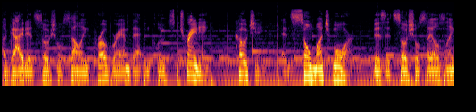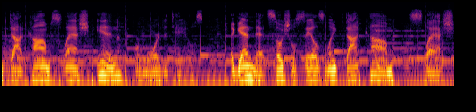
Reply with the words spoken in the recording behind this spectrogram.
a guided social selling program that includes training, coaching, and so much more. Visit socialsaleslink.com slash in for more details. Again, that's socialsaleslink.com slash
